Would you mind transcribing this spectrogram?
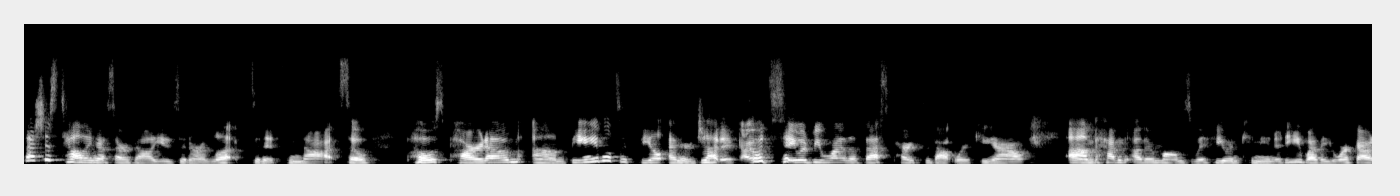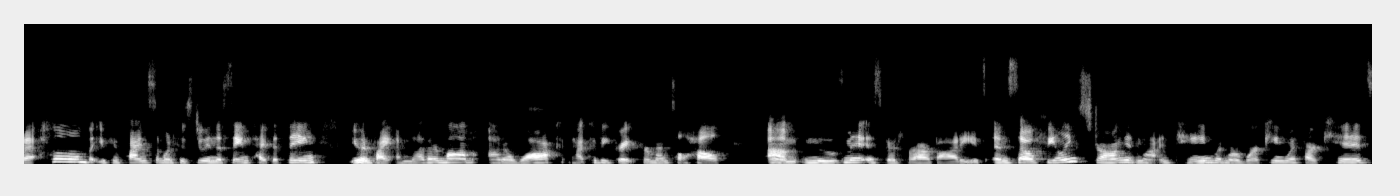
that's just telling us our values and our looks, and it's not. So, postpartum, um, being able to feel energetic, I would say would be one of the best parts about working out. Um, having other moms with you in community, whether you work out at home, but you can find someone who's doing the same type of thing. You invite another mom on a walk. That could be great for mental health. Um, movement is good for our bodies. And so feeling strong and not in pain when we're working with our kids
